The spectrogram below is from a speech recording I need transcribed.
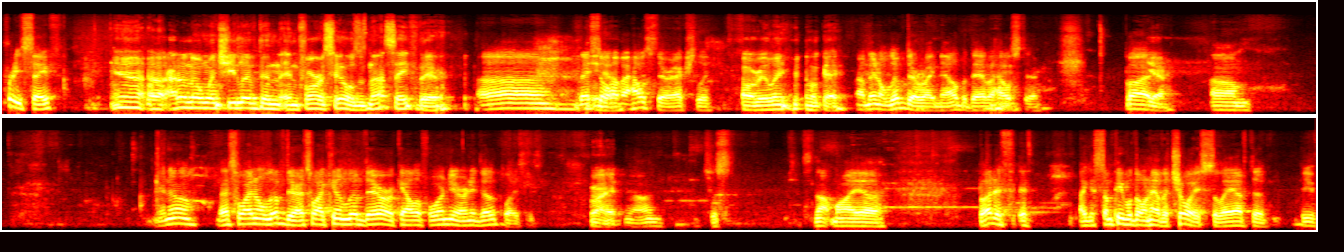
pretty safe. Yeah, uh, I don't know when she lived in, in Forest Hills. It's not safe there. Uh, they still Yeah. have a house there, actually. Oh, really? Okay. Uh, they don't live there right now, but they have a Mhm. house there. But Yeah. um, you know, that's why I don't live there. That's why I can't live there or California or any of the other places. Right. You know, just it's not my. Uh, but if if I guess some people don't have a choice, so they have to be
